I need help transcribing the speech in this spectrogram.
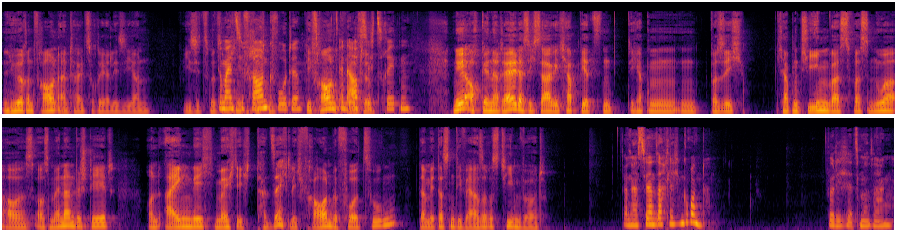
einen höheren Frauenanteil zu realisieren. Wie sieht's mit Du meinst die Frauenquote Die Frauenquote. in Aufsichtsräten. Nee, auch generell, dass ich sage, ich habe jetzt ein, ich habe ein, ein, was ich, ich habe ein Team, was, was nur aus, aus Männern besteht und eigentlich möchte ich tatsächlich Frauen bevorzugen, damit das ein diverseres Team wird. Dann hast du ja einen sachlichen Grund. Würde ich jetzt mal sagen.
